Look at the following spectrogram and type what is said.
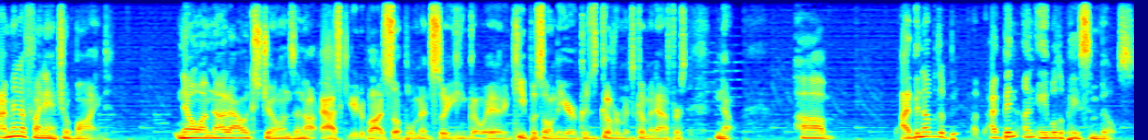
I'm in a financial bind. No, I'm not Alex Jones. I'm not asking you to buy supplements so you can go ahead and keep us on the air because government's coming after us. No. Um, I've been able to I've been unable to pay some bills,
